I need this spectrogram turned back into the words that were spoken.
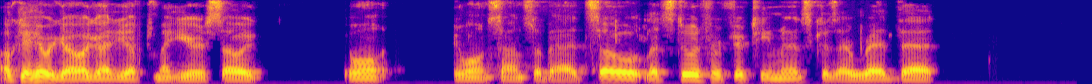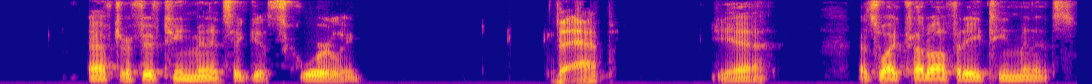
Okay, here we go. I got you up to my ears, so it, it won't it won't sound so bad. So let's do it for 15 minutes because I read that after 15 minutes it gets squirrely. The app Yeah, that's why I cut off at 18 minutes.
